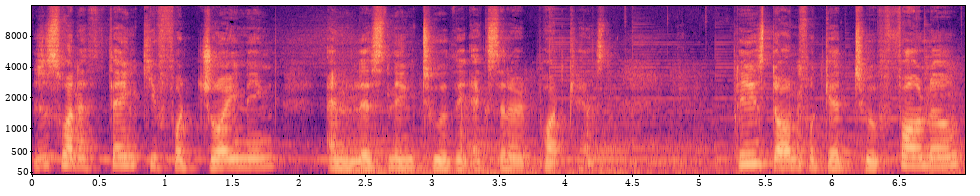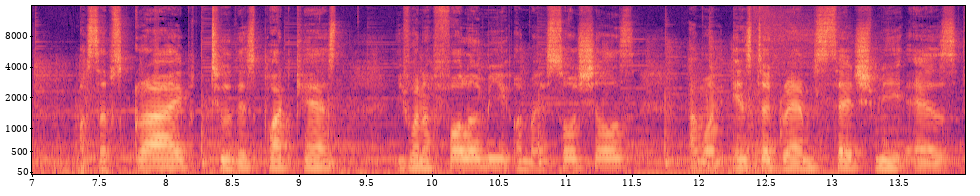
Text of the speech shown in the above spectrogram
I just want to thank you for joining and listening to the Accelerate podcast. Please don't forget to follow or subscribe to this podcast. If you want to follow me on my socials, I'm on Instagram. Search me as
